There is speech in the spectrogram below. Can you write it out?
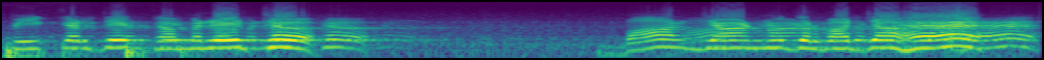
ਸਪੀਕਰ ਦੇ ਕਮਰੇ 'ਚ। ਬਾਹਰ ਜਾਣ ਨੂੰ ਦਰਵਾਜ਼ਾ ਹੈ।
